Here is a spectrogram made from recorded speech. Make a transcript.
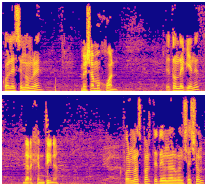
¿Cuál es su nombre? Me llamo Juan, ¿De dónde vienes? de Argentina. ¿Formas parte de una organización?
